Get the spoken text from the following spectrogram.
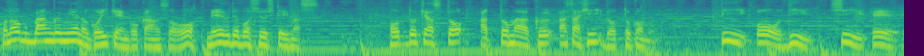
この番組へのご意見ご感想をメールで募集しています。podcast アットマーク朝日 .com podcast,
